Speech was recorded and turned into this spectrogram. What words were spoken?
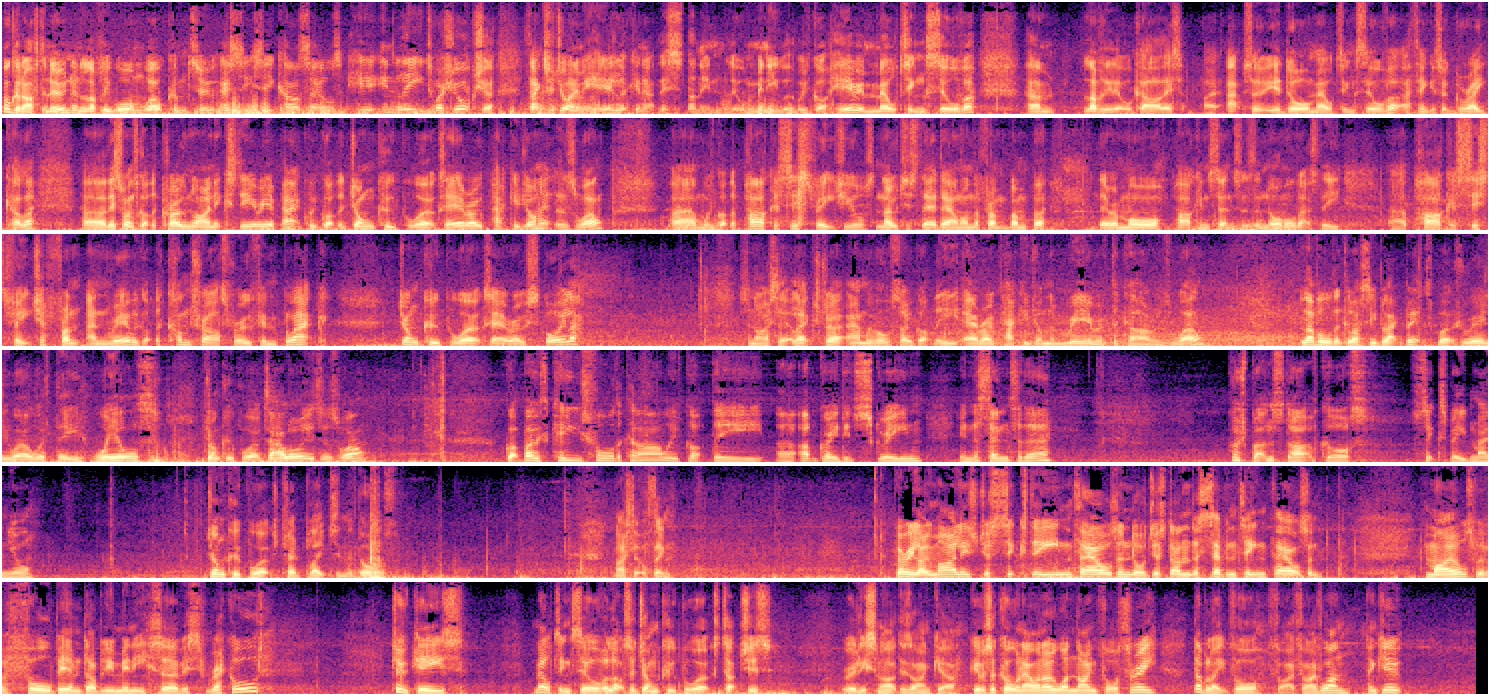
Well, good afternoon and a lovely warm welcome to SCC Car Sales here in Leeds, West Yorkshire. Thanks for joining me here looking at this stunning little Mini that we've got here in melting silver. Um, lovely little car this. I absolutely adore melting silver. I think it's a great colour. Uh, this one's got the Chrome Line exterior pack. We've got the John Cooper Works Aero package on it as well. Um, we've got the park assist feature. You'll notice there down on the front bumper there are more parking sensors than normal. That's the uh, park assist feature front and rear. We've got the contrast roof in black John Cooper Works aero spoiler. It's a nice little extra and we've also got the aero package on the rear of the car as well. Love all the glossy black bits. Works really well with the wheels. John Cooper Works alloys as well got both keys for the car. We've got the uh, upgraded screen in the center there. Push button start of course. Six speed manual. John Cooper Works tread plates in the doors. Nice little thing. Very low mileage just 16,000 or just under 17,000 miles with a full BMW Mini service record. Two keys melting silver lots of John Cooper Works touches. Really smart design car. Give us a call now on 01943 884 551 thank you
